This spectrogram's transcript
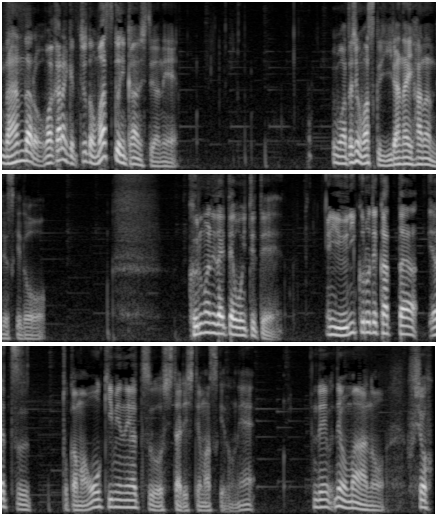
なんだろう。わからんけど、ちょっとマスクに関してはね、私もマスクいらない派なんですけど、車に大体置いてて、ユニクロで買ったやつとか、まあ大きめのやつをしたりしてますけどね。で、でもまああの、不織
